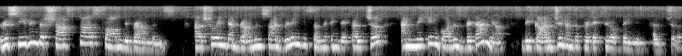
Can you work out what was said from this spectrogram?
receiving the Shastras from the Brahmins, uh, showing that Brahmins are willingly submitting their culture and making Goddess Britannia the guardian and the protector of the Indian culture.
